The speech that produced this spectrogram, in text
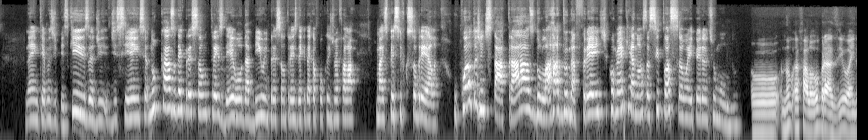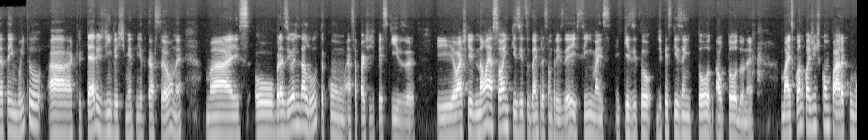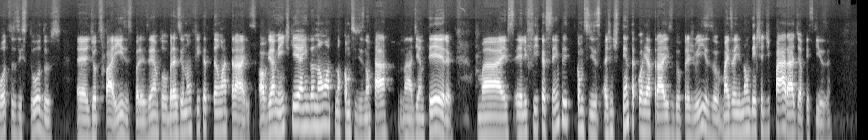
né? Em termos de pesquisa, de, de ciência. No caso da impressão 3D ou da bioimpressão 3D, que daqui a pouco a gente vai falar mais específico sobre ela. O quanto a gente está atrás, do lado, na frente, como é que é a nossa situação aí perante o mundo? O, no, eu falo, o Brasil ainda tem muito a critérios de investimento em educação, né? Mas o Brasil ainda luta com essa parte de pesquisa. E eu acho que não é só em quesito da impressão 3D, sim, mas em quesito de pesquisa em todo, ao todo, né? Mas quando a gente compara com outros estudos é, de outros países, por exemplo, o Brasil não fica tão atrás. Obviamente que ainda não, não como se diz, não está na dianteira, mas ele fica sempre, como se diz, a gente tenta correr atrás do prejuízo, mas aí não deixa de parar de a pesquisa.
